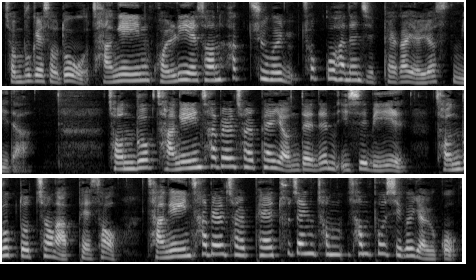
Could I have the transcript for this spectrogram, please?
전북에서도 장애인 권리예선 확충을 촉구하는 집회가 열렸습니다. 전북 장애인 차별철폐 연대는 22일 전북도청 앞에서 장애인 차별철폐 투쟁 선포식을 열고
